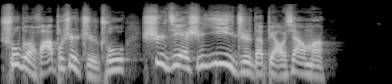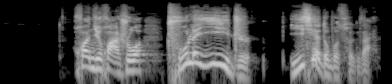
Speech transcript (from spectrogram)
叔本华不是指出世界是意志的表象吗？换句话说，除了意志，一切都不存在，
